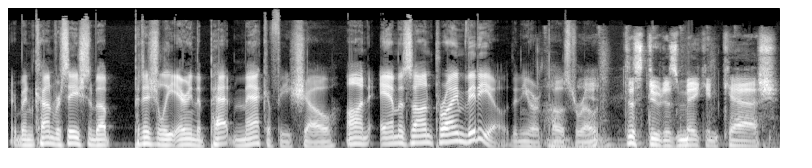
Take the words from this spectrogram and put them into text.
There have been conversations about potentially airing the Pat McAfee show on Amazon Prime Video, the New York Post wrote. This dude is making cash.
